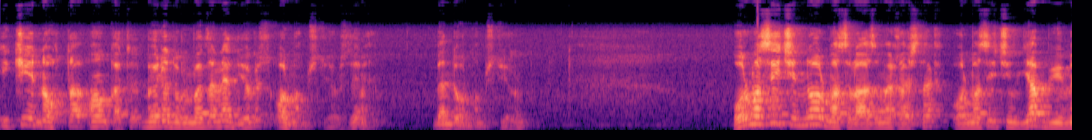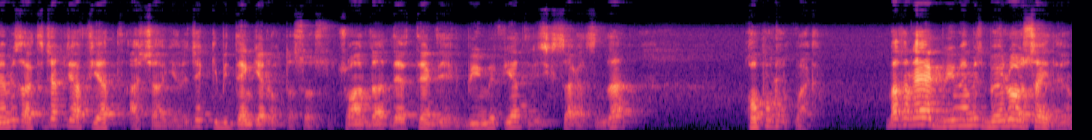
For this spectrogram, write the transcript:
2.10 katı. Böyle durumlarda ne diyoruz? Olmamış diyoruz değil mi? Ben de olmamış diyorum. Olması için ne olması lazım arkadaşlar? Olması için ya büyümemiz artacak ya fiyat aşağı gelecek gibi denge noktası olsun. Şu anda defter değeri büyüme fiyat ilişkisi arasında kopukluk var. Bakın eğer büyümemiz böyle olsaydı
